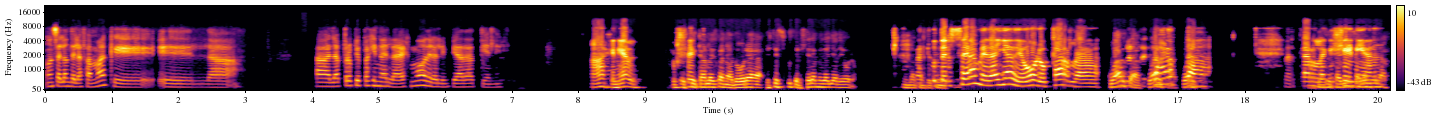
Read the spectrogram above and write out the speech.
un salón de la fama que eh, la, a la propia página de la EGMO de la Olimpiada tiene. Ah, genial. Es que Carla es ganadora, esta es su tercera medalla de oro. tu tercera medalla de oro, Carla. Cuarta, cuarta. cuarta. Carla, qué genial.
